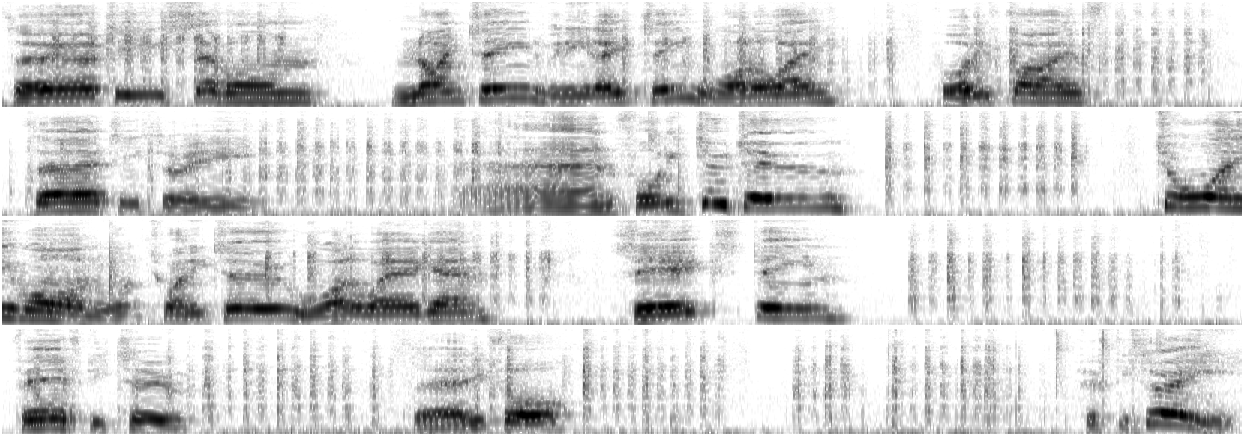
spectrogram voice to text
37, 19, we need 18, one away. 45, 33, and 42, 2. 21, one- 22, one away again. 16, 52, 34, 53,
